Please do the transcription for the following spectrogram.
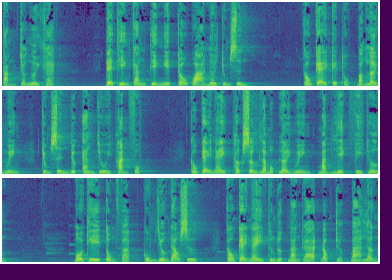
tặng cho người khác. Để thiện căn thiện nghiệp trổ quả nơi chúng sinh. Câu kệ kết thúc bằng lời nguyện chúng sinh được an vui hạnh phúc câu kệ này thật sự là một lời nguyện mãnh liệt phi thường mỗi khi tụng pháp cúng dường đạo sư Câu kệ này thường được mang ra đọc trước ba lần.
